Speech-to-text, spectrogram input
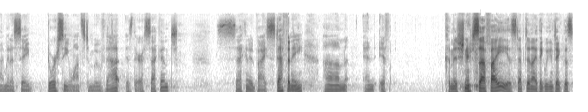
I'm going to say Dorsey wants to move that. Is there a second? Seconded by Stefani. Um, and if Commissioner Safai has stepped in, I think we can take this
